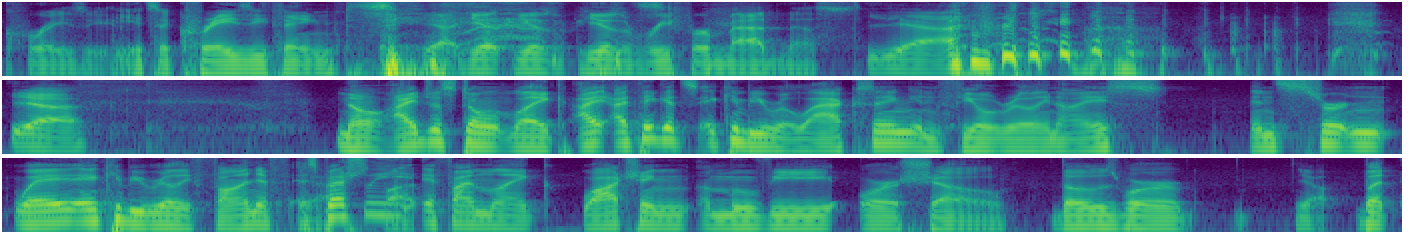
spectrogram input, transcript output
crazy. It's a crazy thing to see. Yeah, he has, he has he has reefer madness. Yeah. yeah. No, I just don't like I, I think it's it can be relaxing and feel really nice in certain way. It can be really fun if especially but- if I'm like watching a movie or a show. Those were Yeah. but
